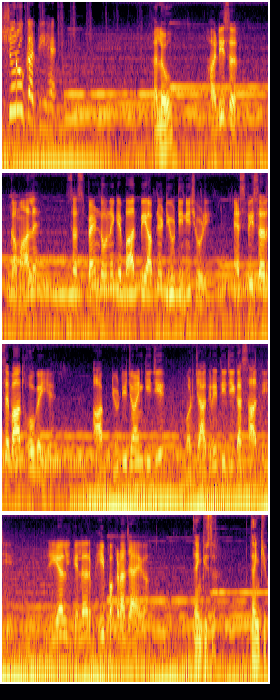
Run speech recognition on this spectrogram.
शुरू कर दी है। हेलो? हाडी सर। कमाल है। सस्पेंड होने के बाद भी आपने ड्यूटी नहीं छोड़ी। एसपी सर से बात हो गई है। आप ड्यूटी ज्वाइन कीजिए और जागृति जी का साथ दीजिए। रियल किलर भी पकड़ा जाएगा। Thank you sir thank you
